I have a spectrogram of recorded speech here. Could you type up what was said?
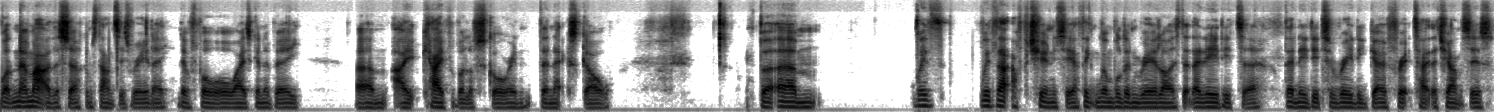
well, no matter the circumstances, really, Liverpool were always going to be um, capable of scoring the next goal. But um, with with that opportunity, I think Wimbledon realised that they needed to they needed to really go for it, take the chances.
